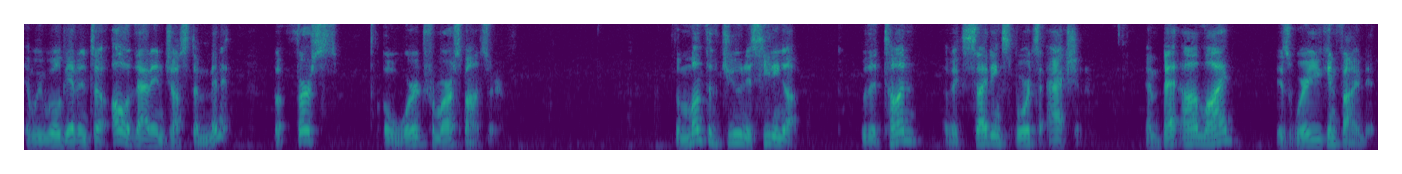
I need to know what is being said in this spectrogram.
And we will get into all of that in just a minute. But first, a word from our sponsor. The month of June is heating up with a ton of exciting sports action, and Bet Online is where you can find it.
